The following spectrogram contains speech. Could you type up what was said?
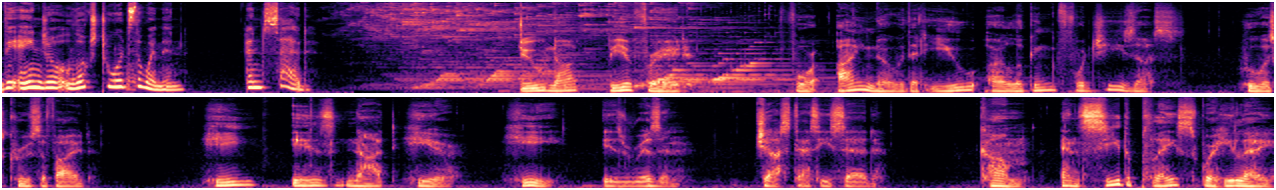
The angel looked towards the women and said, Do not be afraid, for I know that you are looking for Jesus, who was crucified. He is not here, he is risen, just as he said. Come and see the place where he lay.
